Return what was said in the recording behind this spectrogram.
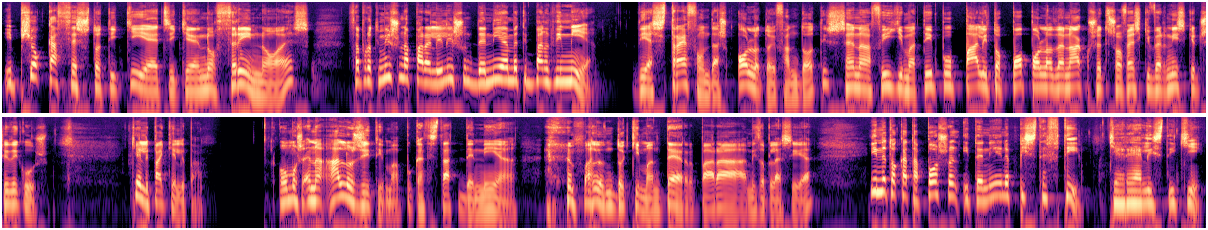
οι πιο καθεστοτικοί έτσι και νοθροί νόες θα προτιμήσουν να παραλληλήσουν την ταινία με την πανδημία, διαστρέφοντας όλο το υφαντό της σε ένα αφήγημα τύπου «Πάλι το πόπολο δεν άκουσε τις σοφές κυβερνήσεις και τους ειδικούς. Και λοιπά και λοιπά. Όμως ένα άλλο ζήτημα που καθιστά την ταινία, μάλλον ντοκιμαντέρ παρά μυθοπλασία, είναι το κατά πόσον η ταινία είναι πιστευτή και ρεαλιστική.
